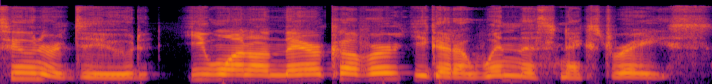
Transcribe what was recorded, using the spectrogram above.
Sooner, dude. You want on their cover, you gotta win this next race.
